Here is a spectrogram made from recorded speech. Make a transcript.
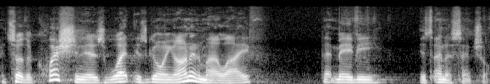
And so the question is what is going on in my life that maybe is unessential?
